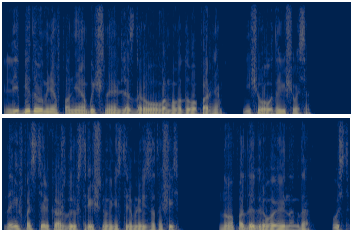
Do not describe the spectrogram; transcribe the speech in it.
Либидо у меня вполне обычное для здорового молодого парня, ничего выдающегося. Да и в постель каждую встречную не стремлюсь затащить. Но подыгрываю иногда. Пусть.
